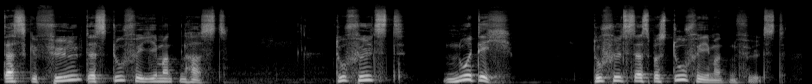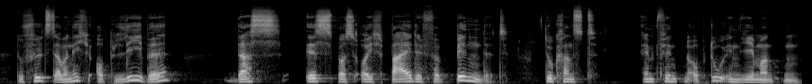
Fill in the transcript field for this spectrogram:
das Gefühl, das du für jemanden hast. Du fühlst nur dich. Du fühlst das, was du für jemanden fühlst. Du fühlst aber nicht, ob Liebe das ist, was euch beide verbindet. Du kannst empfinden, ob du in jemanden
